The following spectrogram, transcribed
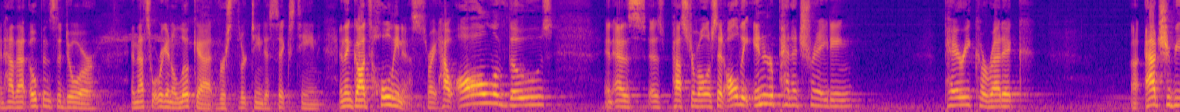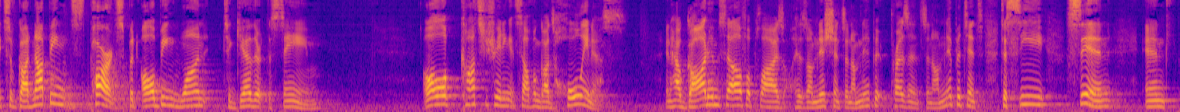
and how that opens the door. And that's what we're going to look at, verse 13 to 16. And then God's holiness, right? How all of those, and as, as Pastor Muller said, all the interpenetrating, perichoretic uh, attributes of God, not being parts, but all being one together at the same, all concentrating itself on God's holiness and how God Himself applies His omniscience and omnipresence and omnipotence to see sin and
